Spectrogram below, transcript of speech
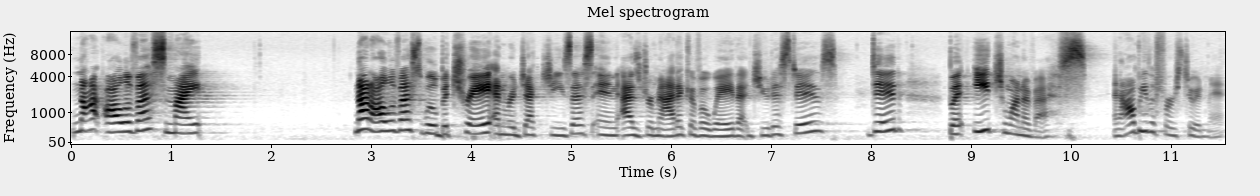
not all of us might. Not all of us will betray and reject Jesus in as dramatic of a way that Judas did, but each one of us, and I'll be the first to admit,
